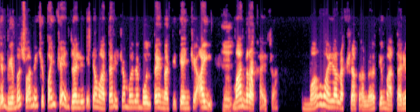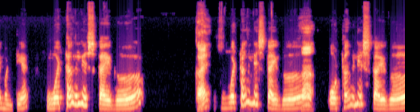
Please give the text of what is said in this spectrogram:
ते भीमस्वामीची पंचायत झाली की त्या म्हातारीच्या मध्ये बोलता येणार ती त्यांची आई. मान राखायचा. मग माझ्या लक्षात आलं ती म्हातारी म्हणतेय वठंगलीस काय ग? काय? वठंगलीस काय ग. ओठंगलीस काय ग?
